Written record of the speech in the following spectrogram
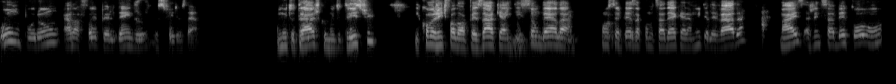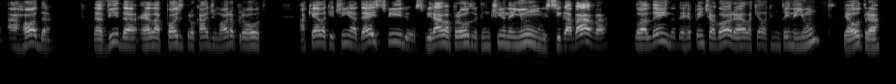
um por um, ela foi perdendo os filhos dela. É muito trágico, muito triste. E como a gente falou, apesar que a intenção dela, com certeza, como Tzadek, era muito elevada, mas a gente sabe como a roda da vida, ela pode trocar de uma hora para outra. Aquela que tinha dez filhos, virava para outra que não tinha nenhum e se gabava, do além, de repente agora ela aquela que não tem nenhum e a outra,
